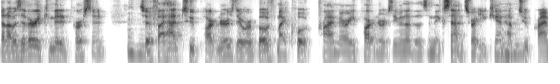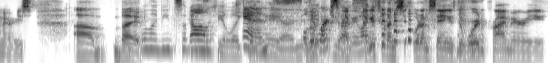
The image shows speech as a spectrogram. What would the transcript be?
that I was a very committed person. Mm-hmm. So if I had two partners, they were both my quote primary partners, even though that doesn't make sense, right? You can't mm-hmm. have two primaries. Um, but well, I mean, some people feel like can. they can. Well, it works for everyone. I guess what I'm what I'm saying is the word primary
